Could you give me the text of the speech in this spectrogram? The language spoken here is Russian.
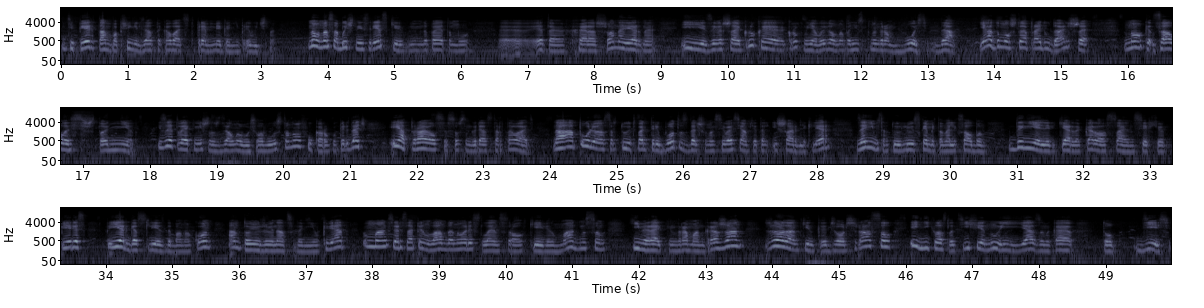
И теперь там вообще нельзя атаковать. Это прям мега непривычно. Но у нас обычные срезки, именно поэтому э, это хорошо, наверное. И завершая круг, э, круг меня вывел на позицию номером 8. Да, я думал, что я пройду дальше, но оказалось, что нет. Из-за этого я, конечно же, взял новую силовую установку, коробку передач и отправился, собственно говоря, стартовать. На поле у нас стартует Валттери Боттас, дальше у нас Себастьян Феттель и Шарль Леклер. За ними стартуют Льюис Хэмилтон, Алекс Албон, Даниэль Рикардо, Карлос Сайнс, Серхио Перес, Пьер Гасли, Эстебан Окон, Антонио Джовинацци, Даниил Квят, Макс Верстаппен, Ландо Норрис, Лэнс Стролл, Кевин Магнуссен, Кими Райкин, Роман Грожан, Джордан Кинг Джордж Рассел и Николас Латифи, ну и я замыкаю топ-10.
